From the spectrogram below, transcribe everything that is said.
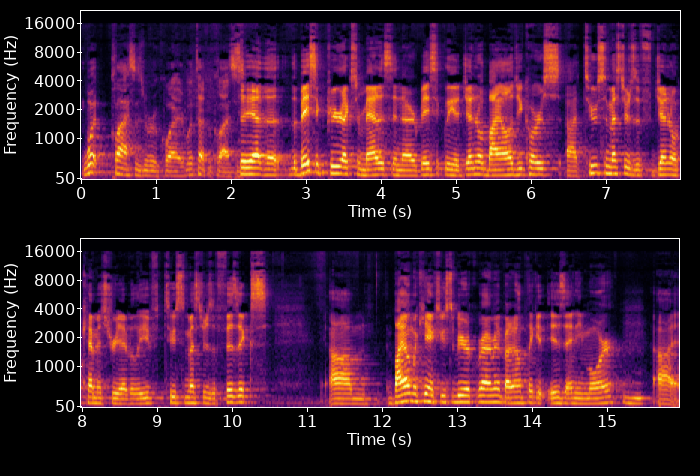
what classes are required? What type of classes? So yeah, the, the basic prereqs for Madison are basically a general biology course, uh, two semesters of general chemistry, I believe, two semesters of physics. Um, biomechanics used to be a requirement, but I don't think it is anymore. Mm-hmm. Uh,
